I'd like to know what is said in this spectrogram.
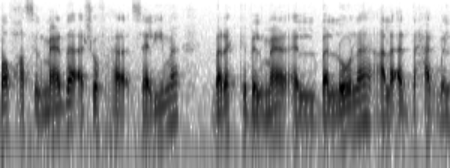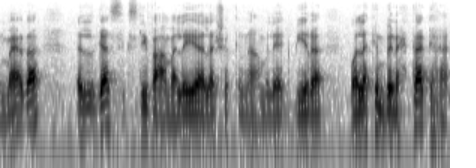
بفحص المعدة أشوفها سليمة بركب المع... البالونة على قد حجم المعدة. ال gastric sleeve عملية لا شك إنها عملية كبيرة ولكن بنحتاجها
